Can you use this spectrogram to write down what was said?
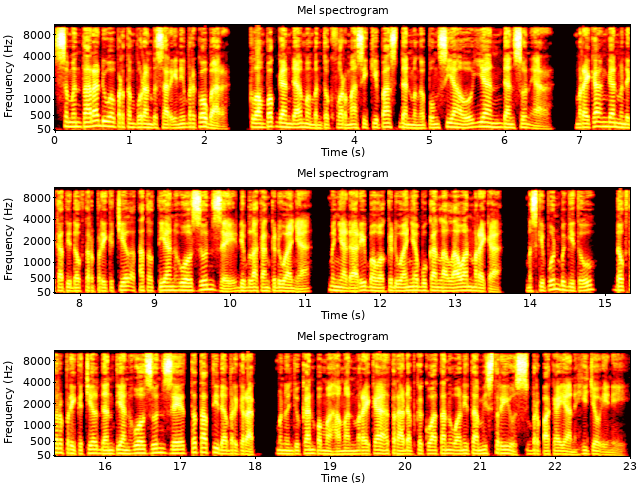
Sementara dua pertempuran besar ini berkobar, kelompok ganda membentuk formasi kipas dan mengepung Xiao Yan dan Sun Er. Mereka enggan mendekati dokter peri kecil atau Tian Huo Zunze di belakang keduanya, menyadari bahwa keduanya bukanlah lawan mereka. Meskipun begitu, dokter peri kecil dan Tian Huo Zunze tetap tidak bergerak, menunjukkan pemahaman mereka terhadap kekuatan wanita misterius berpakaian hijau ini.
